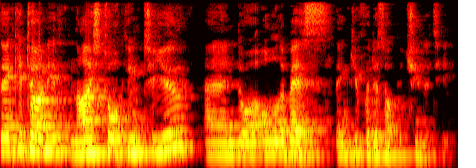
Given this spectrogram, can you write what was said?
Thank you, Tony. Nice talking to you, and all the best. Thank you for this opportunity.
